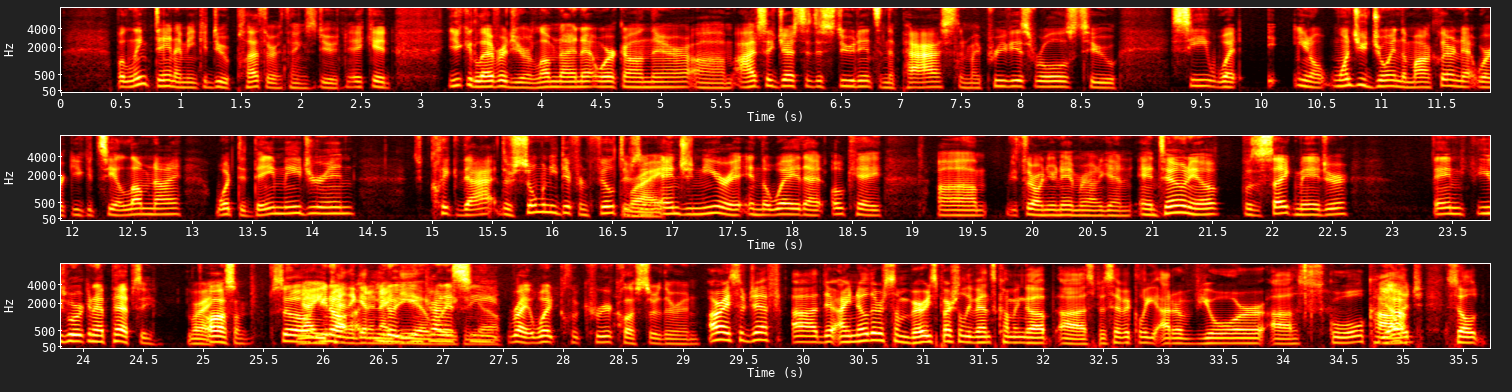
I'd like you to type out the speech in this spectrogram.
But LinkedIn, I mean, could do a plethora of things, dude. It could you could leverage your alumni network on there. Um, I've suggested to students in the past in my previous roles to see what you know. Once you join the Montclair network, you could see alumni. What did they major in? Click that. There's so many different filters Right. and engineer it in the way that okay, um, you're throwing your name around again. Antonio was a psych major, and he's working at Pepsi. Right. Awesome. So Now you know, kinda get an you know, idea you kind you of see go. right what cl- career cluster they're in. All right, so Jeff, uh, there, I know there's some very special events coming up, uh, specifically out of your uh, school, college. So,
